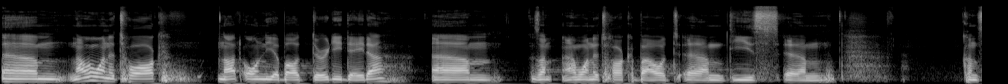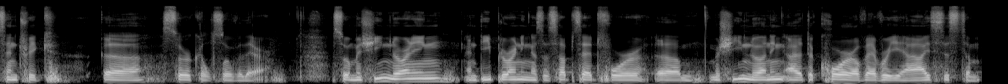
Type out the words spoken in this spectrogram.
Um, now I want to talk not only about dirty data, um, I want to talk about um, these um, concentric uh, circles over there. So machine learning and deep learning as a subset for um, machine learning are at the core of every AI system.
